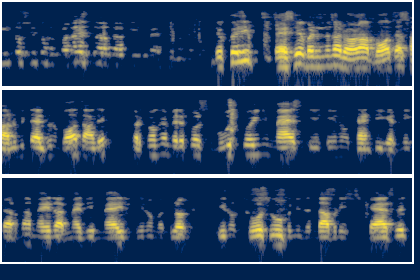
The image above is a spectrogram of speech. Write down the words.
ਕੀ ਤੁਸੀਂ ਤੁਹਾਨੂੰ ਪਤਾ ਇਸ ਗੱਲ ਦਾ ਕੀ ਪੈਸੇ ਵੰਡੇ ਦੇਖੋ ਜੀ ਪੈਸੇ ਵੰਡਣ ਦਾ ਰੌਲਾ ਬਹੁਤ ਹੈ ਸਾਨੂੰ ਵੀ ਟੈਲੀਫੋਨ ਬਹੁਤ ਆਉਂਦੇ ਪਰ ਕਿਉਂਕਿ ਮੇਰੇ ਕੋਲ ਸਬੂਤ ਕੋਈ ਨਹੀਂ, ਮੈਂ ਇਸ ਚੀਜ਼ ਨੂੰ ਅਥੈਂਟੀਕੇਟ ਨਹੀਂ ਕਰਦਾ, ਮੈਂ ਇਹਦਾ ਮੈਂ ਦੀ ਮੈਂ ਇਹਨੂੰ ਮਤਲਬ ਇਹਨੂੰ ਠੋਸ ਰੂਪ ਨਹੀਂ ਦਿੰਦਾ ਆਪਣੀ ਸ਼ਿਕਾਇਤ ਵਿੱਚ,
